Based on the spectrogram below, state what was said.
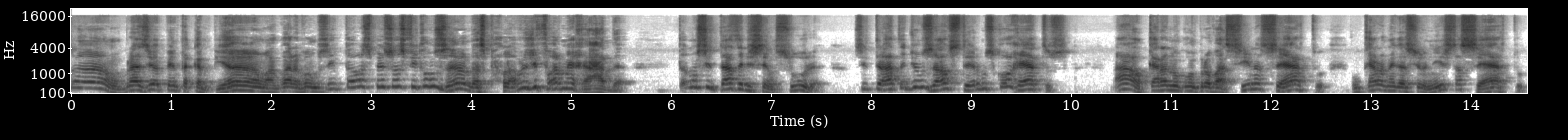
não, o Brasil é pentacampeão, agora vamos. Então as pessoas ficam usando as palavras de forma errada. Então não se trata de censura, se trata de usar os termos corretos. Ah, o cara não comprou vacina, certo. O cara é negacionista, certo.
